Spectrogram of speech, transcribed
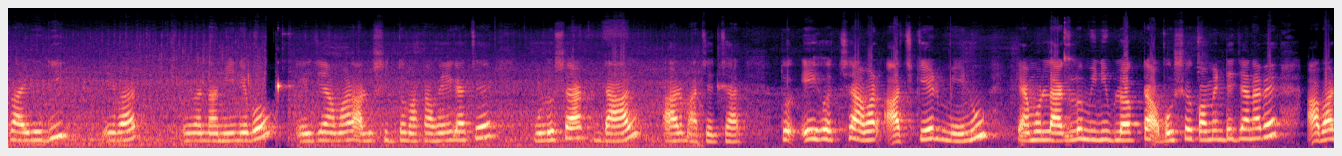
প্রায় রেডি এবার এবার নামিয়ে নেব। এই যে আমার আলু সিদ্ধ মাখা হয়ে গেছে, মূলো শাক, ডাল আর মাছের ঝাল। তো এই হচ্ছে আমার আজকের মেনু কেমন লাগল মিনি ব্লগটা অবশ্যই কমেন্টে জানাবে। আবার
